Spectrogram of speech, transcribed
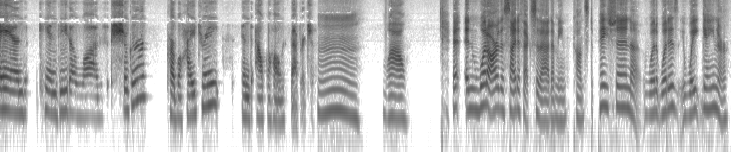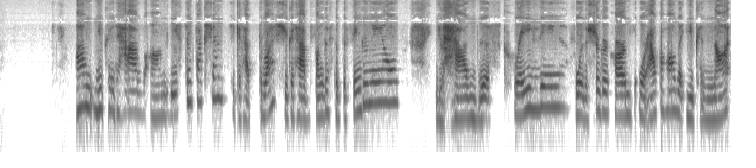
And candida loves sugar carbohydrates, and alcoholic beverages. Mm, wow. And, and, what are the side effects to that? I mean, constipation. Uh, what what is weight gain or? Um, you could have um, yeast infections. You could have thrush. You could have fungus of the fingernails. You have this craving for the sugar, carbs, or alcohol that you cannot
